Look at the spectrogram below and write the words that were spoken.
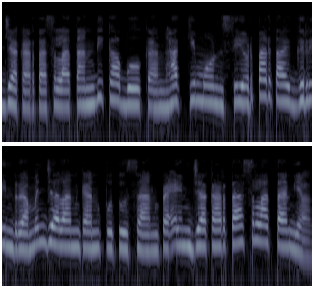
Jakarta Selatan dikabulkan Hakim Monsiur Partai Gerindra menjalankan putusan PN Jakarta Selatan yang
